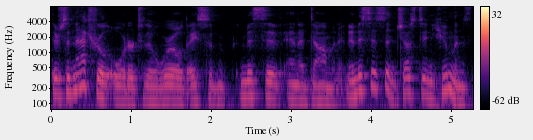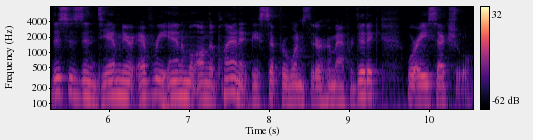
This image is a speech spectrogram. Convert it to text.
there's a natural order to the world, a submissive and a dominant. And this isn't just in humans. This is in damn near every animal on the planet, except for ones that are hermaphroditic or asexual.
